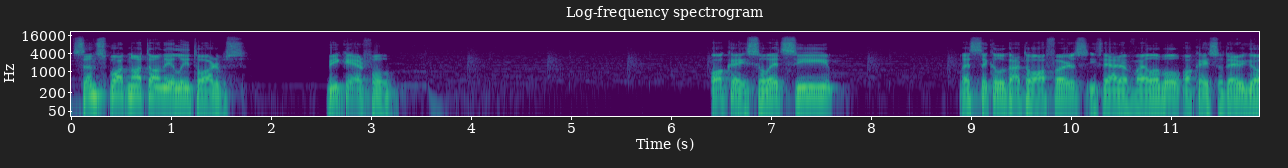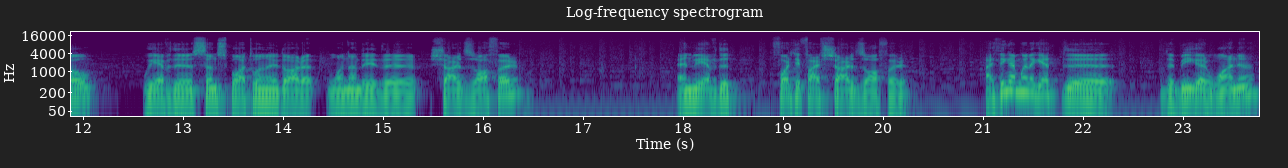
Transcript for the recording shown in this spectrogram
Sunspot not on the elite orbs. Be careful. Okay, so let's see. Let's take a look at the offers, if they are available. Okay, so there we go. We have the Sunspot 100, 100 uh, shards offer. And we have the 45 shards offer. I think I'm to get the the bigger one.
